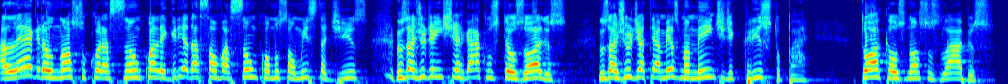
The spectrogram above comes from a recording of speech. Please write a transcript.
alegra o nosso coração com a alegria da salvação, como o salmista diz, nos ajude a enxergar com os teus olhos, nos ajude a ter a mesma mente de Cristo, Pai. Toca os nossos lábios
